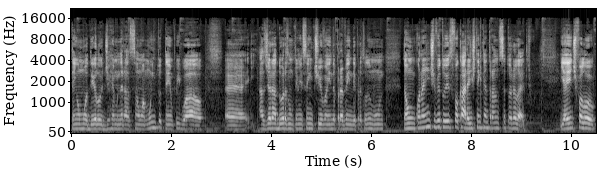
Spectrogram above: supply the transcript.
têm um modelo de remuneração há muito tempo igual, é, as geradoras não têm incentivo ainda para vender para todo mundo. Então, quando a gente viu tudo isso, falou, cara, a gente tem que entrar no setor elétrico. E aí a gente falou,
